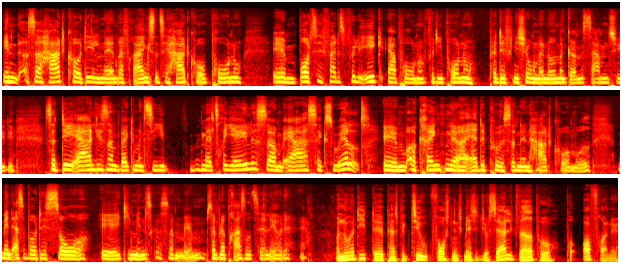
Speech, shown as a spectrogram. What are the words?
en, og så hardcore-delen er en reference til hardcore porno. Øhm, bortset fra, det selvfølgelig ikke er porno, fordi porno per definition er noget, man gør med samtykke. Så det er ligesom, hvad kan man sige, materiale, som er seksuelt øhm, og krænkende, og er det på sådan en hardcore måde. Men altså, hvor det sårer øh, de mennesker, som, øhm, som bliver presset til at lave det. Ja. Og nu har dit øh, perspektiv forskningsmæssigt jo særligt været på, på offrene,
